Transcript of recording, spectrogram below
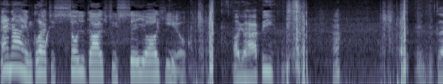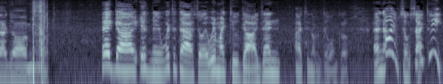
And I am glad to show you guys to see you all here. Are you happy? Huh? Glad y'all Hey guys, it's me with the dinosaur with my two guys and I actually no the one girl. And I'm so excited to eat.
